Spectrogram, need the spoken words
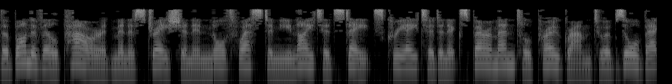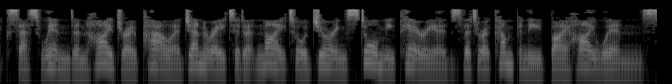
the Bonneville Power Administration in northwestern United States created an experimental program to absorb excess wind and hydro power generated at night or during stormy periods that are accompanied by high winds.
